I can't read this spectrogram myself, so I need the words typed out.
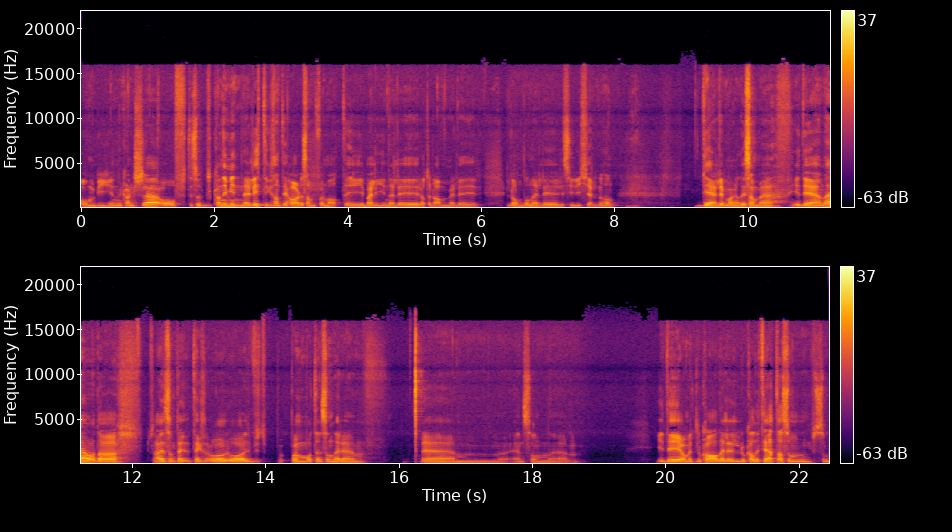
om byen, kanskje. Og ofte så kan de minne litt. ikke sant? De har det samme formatet i Berlin eller Rotterdam eller London eller Zürich eller noe sånt. Deler mange av de samme ideene. Og da har jeg som tenkt og, og, på en måte en sånn derre um, En sånn um, idé om et lokal eller lokalitet da, som, som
